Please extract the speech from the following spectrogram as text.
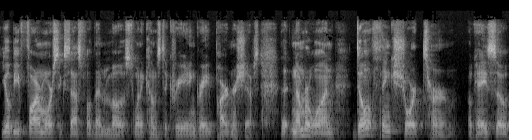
you'll be far more successful than most when it comes to creating great partnerships. Number one, don't think short term. Okay, so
